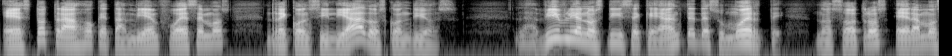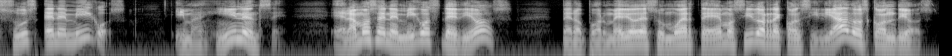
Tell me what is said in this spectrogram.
Esto trajo que también fuésemos reconciliados con Dios. La Biblia nos dice que antes de su muerte nosotros éramos sus enemigos. Imagínense, éramos enemigos de Dios, pero por medio de su muerte hemos sido reconciliados con Dios.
